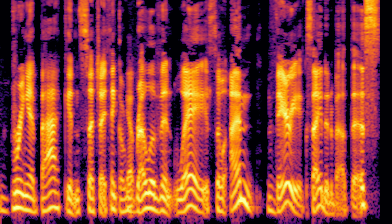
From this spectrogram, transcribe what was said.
bring it back in such, I think, a Yep. relevant way. So I'm very excited about this.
